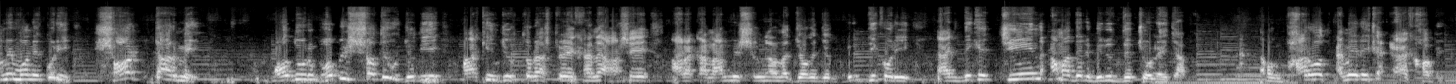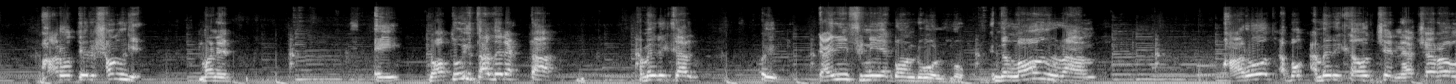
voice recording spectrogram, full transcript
আমি মনে করি শর্ট টার্মে অদূর ভবিষ্যতেও যদি মার্কিন যুক্তরাষ্ট্র এখানে আসে, আরাকান আর্মির সঙ্গে আমরা যোগাযোগ বৃদ্ধি করি, একদিকে চীন আমাদের বিরুদ্ধে চলে যাবে এবং ভারত আমেরিকা এক হবে। ভারতের সঙ্গে মানে এই যতই তাদের একটা আমেরিকার ওই ট্যারিফ নিয়ে গন্ডগোল হোক in the long run Bharat এবং আমেরিকা হচ্ছে ন্যাচারাল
